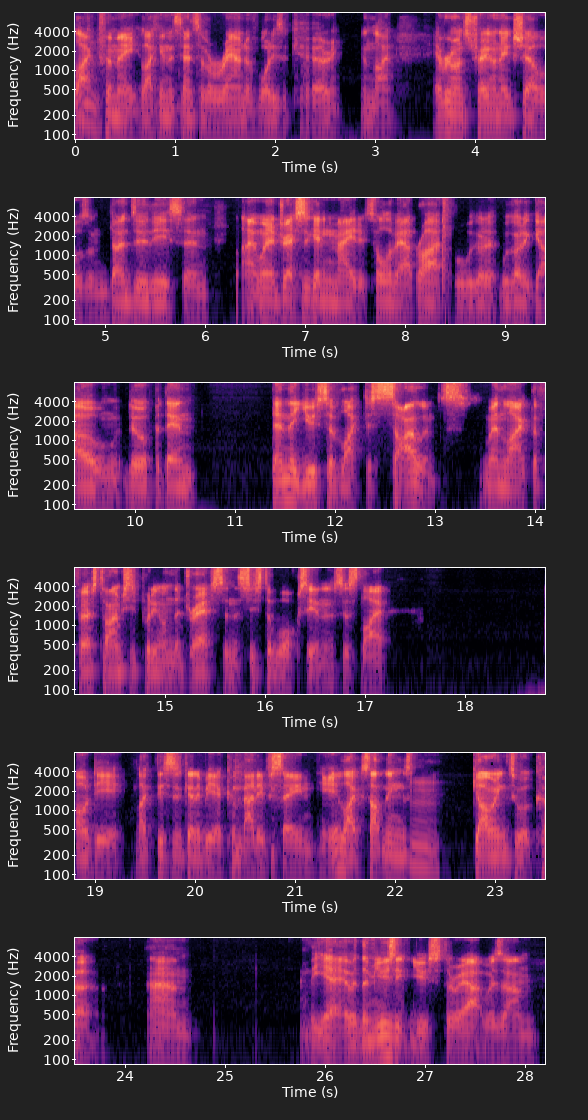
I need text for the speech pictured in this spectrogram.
like Mm. for me, like in the sense of around of what is occurring, and like everyone's treading on eggshells and don't do this, and like when a dress is getting made, it's all about right. Well, we got to we got to go and do it, but then then the use of like just silence when like the first time she's putting on the dress and the sister walks in, it's just like. Oh dear! Like this is going to be a combative scene here. Like something's Mm. going to occur. Um, but yeah, the music use throughout was um,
